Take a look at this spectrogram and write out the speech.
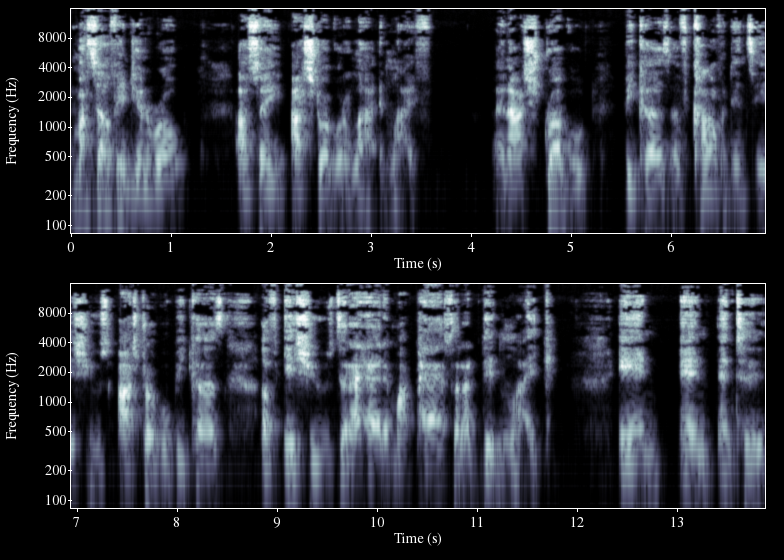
myself in general, I'll say I struggled a lot in life, and I struggled because of confidence issues. I struggled because of issues that I had in my past that I didn't like. And and and to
